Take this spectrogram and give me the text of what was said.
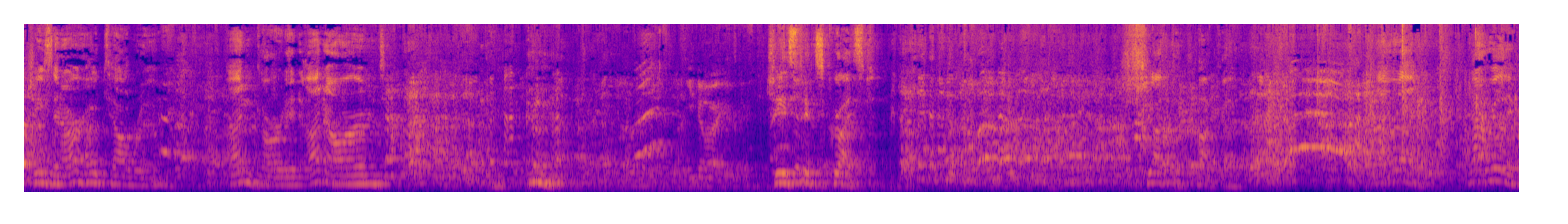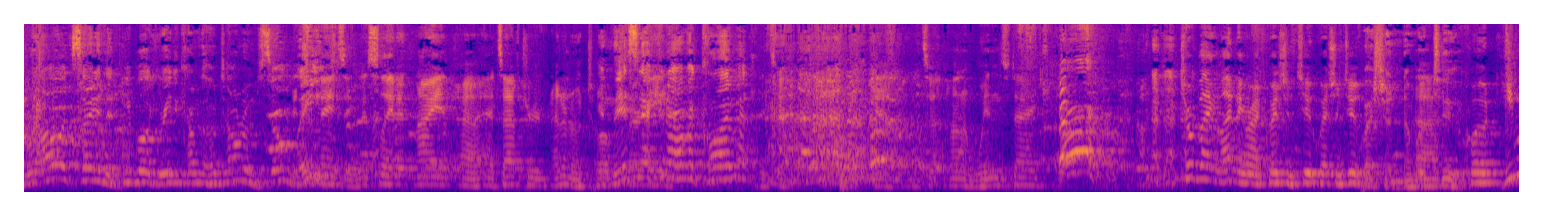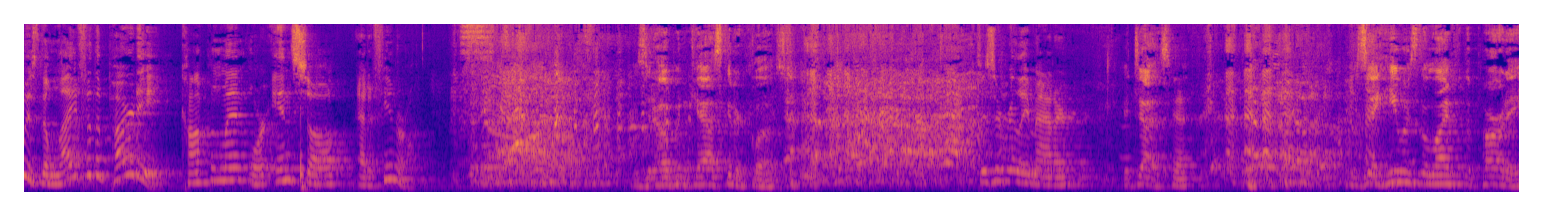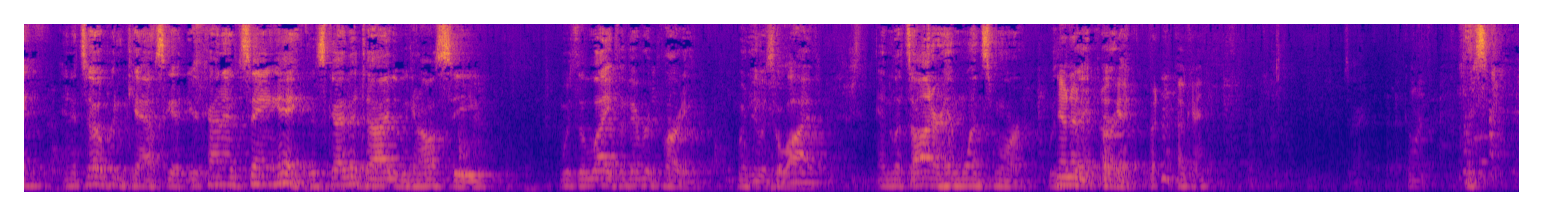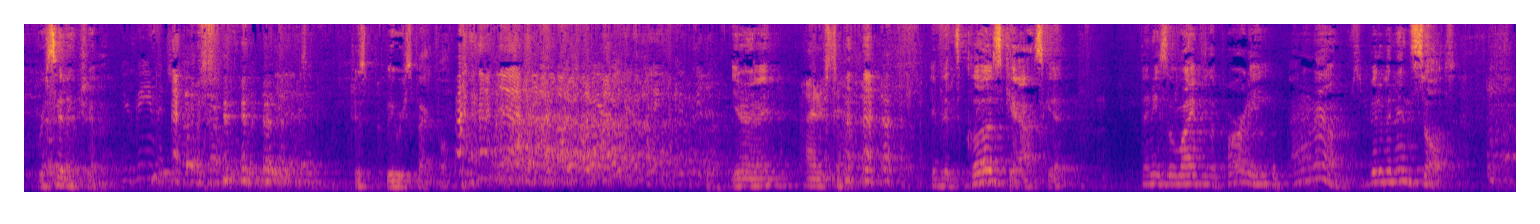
She's in our hotel room, unguarded, unarmed. You know what you're Cheese sticks crust. Shut the fuck up. Not really. Not really. We're all excited that people agreed to come to the hotel room so late. It's late. amazing. This late at night. Uh, it's after I don't know twelve. In this economic climate? It's a, yeah, it's a, on a Wednesday. Triple banger lightning round. Question two. Question two. Question number Uh, two. Quote: He was the life of the party. Compliment or insult at a funeral. Is it open casket or closed? Does it really matter? It does. Yeah. You say he was the life of the party, and it's open casket. You're kind of saying, hey, this guy that died that we can all see was the life of every party when he was alive. And let's honor him once more with No, a no, great no. party. Okay, but okay. Sorry. Go on. We're, we're sitting, Shiva. You're being a joke. Just be respectful. You know what I mean? I understand. If it's closed casket, then he's the life of the party. I don't know. It's a bit of an insult.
